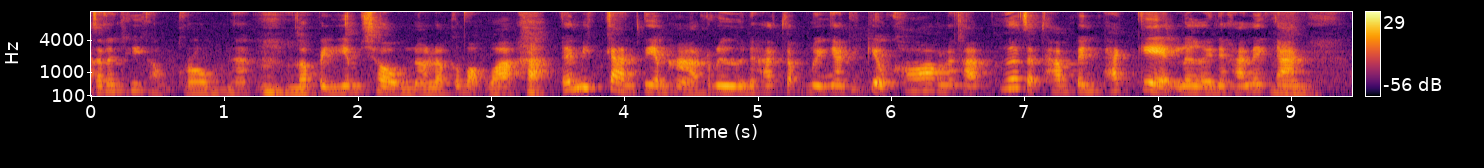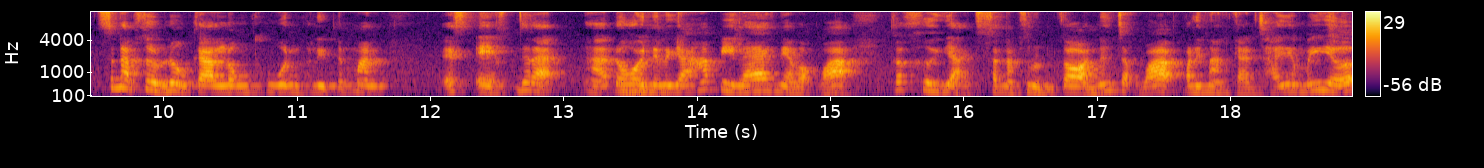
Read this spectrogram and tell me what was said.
เจ้าหน้าที่ของกรมนะอือฮึก็ไปเยี่ยมชมเนาะแล้วก็บอกว่าค่ะได้มีการเตรียมหารือนะคะกับหน่วยงานที่เกี่ยวข้องนะคะเพื่อจะทำเป็นแพ็กเกจเลยนะคะในการสนับสนุนเรื่องของการลงทุนผลิตน้ำมัน SF นี่แหละนะคะโดยอืมในระยะ 5 ปีแรกเนี่ยบอกว่า ก็คืออยากจะสนับสนุนก่อน เนื่องจากว่าปริมาณการใช้ยังไม่เยอะ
